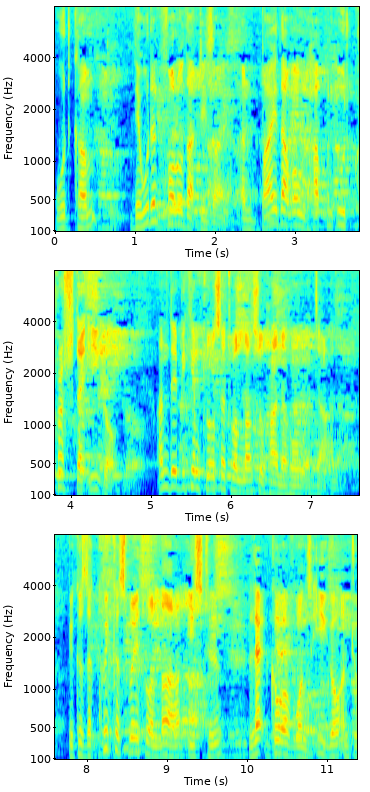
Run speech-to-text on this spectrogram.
would come, they wouldn't follow that desire. And by that what would happen, it would crush their ego. And they became closer to Allah subhanahu wa ta'ala. Because the quickest way to Allah is to let go of one's ego and to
